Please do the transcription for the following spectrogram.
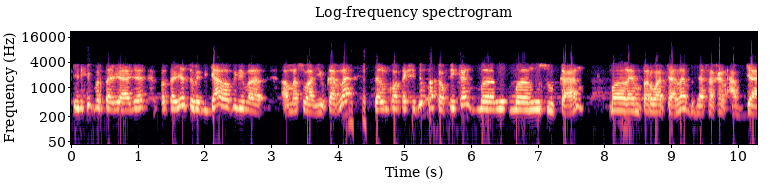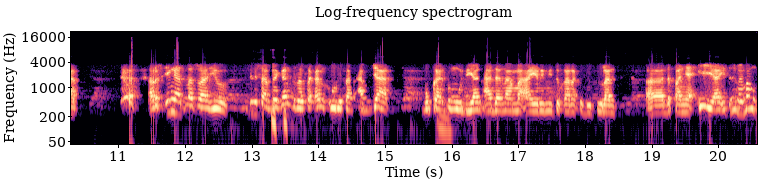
ini pertanyaannya pertanyaan sulit dijawab ini Mas, Mas Wahyu karena dalam konteks itu Pak Taufik kan meng- mengusulkan melempar wacana berdasarkan abjad. Harus ingat Mas Wahyu, itu disampaikan berdasarkan urutan abjad, bukan kemudian ada nama Airin itu karena kebetulan eh, depannya iya, itu memang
